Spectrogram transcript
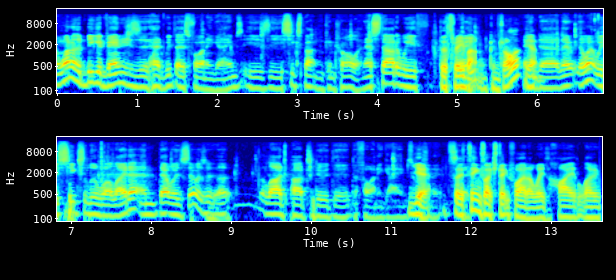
And one of the big advantages it had with those fighting games is the six button controller. Now it started with The three button controller. and Yeah. uh, they, they went with six a little while later, and that was that was a, a large part to do with the, the fighting games. Yeah, wasn't it? so, things like Street Fighter with high, low,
